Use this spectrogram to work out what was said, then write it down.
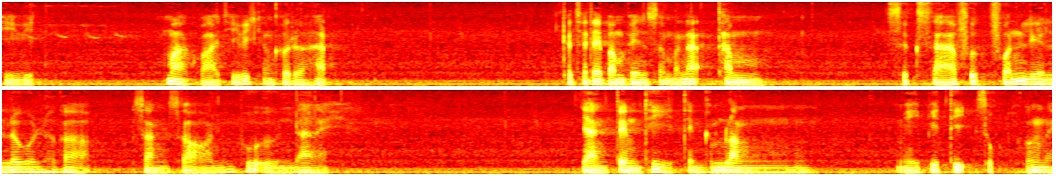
ชีวิต มากกว่าชีวิตของเครือหัดก็จะได้บำเพ็ญสมณธรรม ศึกษาฝึกฝนเรียนรู้แล้วก็ สั่งสอนผู้อื่นได้ อย่างเต็มที่เต็มกำลังมีปิติสุขอยู่ข้างใน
